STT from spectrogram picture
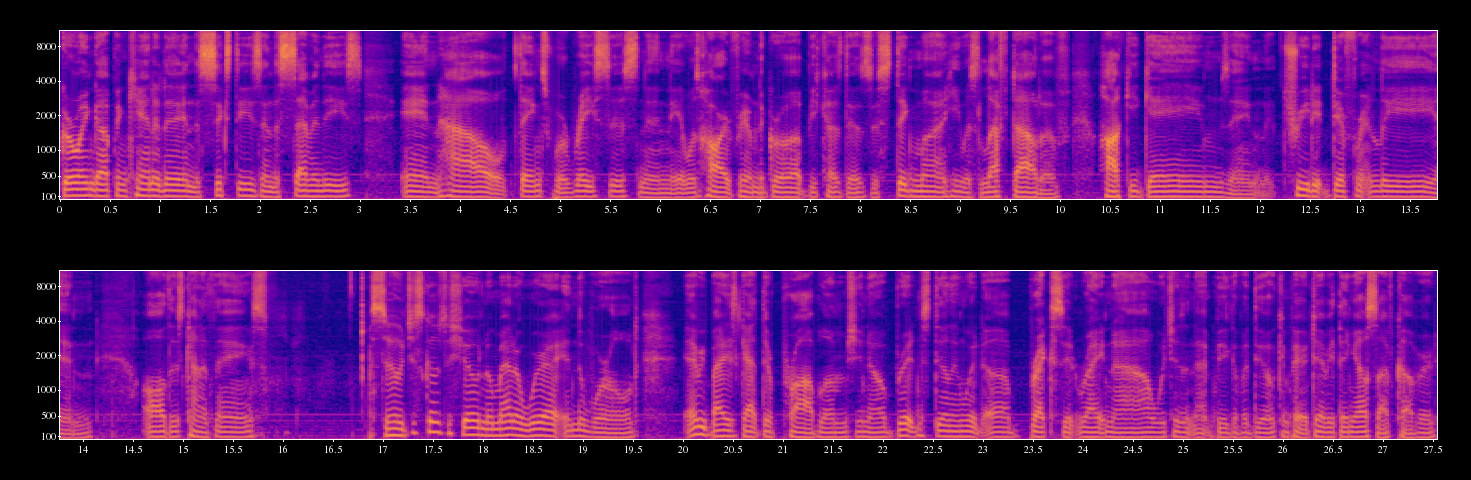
growing up in Canada in the 60s and the 70s and how things were racist and it was hard for him to grow up because there's a stigma and he was left out of hockey games and treated differently and all this kind of things. So it just goes to show no matter where in the world everybody's got their problems you know. Britain's dealing with uh, brexit right now which isn't that big of a deal compared to everything else i've covered.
